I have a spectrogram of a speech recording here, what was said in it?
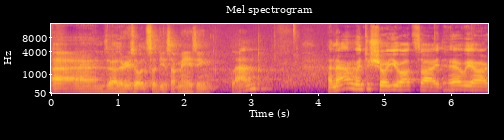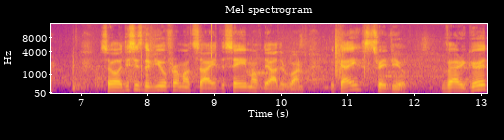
And uh, there is also this amazing lamp. And now I'm going to show you outside. Here we are so this is the view from outside, the same of the other one. Okay, street view. Very good,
